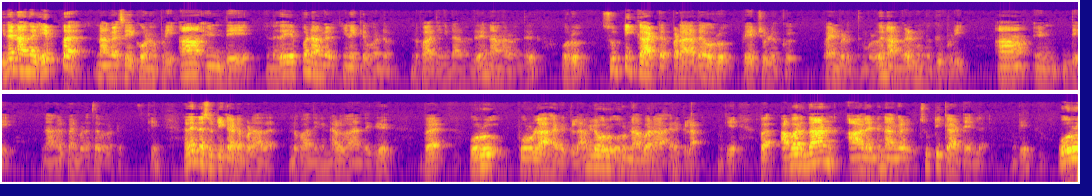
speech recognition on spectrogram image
இதை நாங்கள் எப்ப நாங்கள் சேர்க்கணும் இப்படி ஆ இன் தே என்பதை எப்ப நாங்கள் இணைக்க வேண்டும் என்று பார்த்தீங்கன்னா வந்து நாங்கள் வந்து ஒரு சுட்டி காட்டப்படாத ஒரு பேச்சொல்லுக்கு பயன்படுத்தும் பொழுது நாங்கள் முன்னுக்கு இப்படி ஆ இன் தே நாங்கள் பயன்படுத்த வேண்டும். ஓகே. அது என்ன சுட்டி காட்டப்படாத பார்த்தீங்கன்னா உதாரணத்துக்கு இப்போ ஒரு பொருளாக இருக்கலாம் இல்லை ஒரு ஒரு நபராக இருக்கலாம். ஓகே. இப்போ அவர்தான் ஆள் என்று நாங்கள் சுட்டி காட்ட இல்லை. ஓகே. ஒரு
